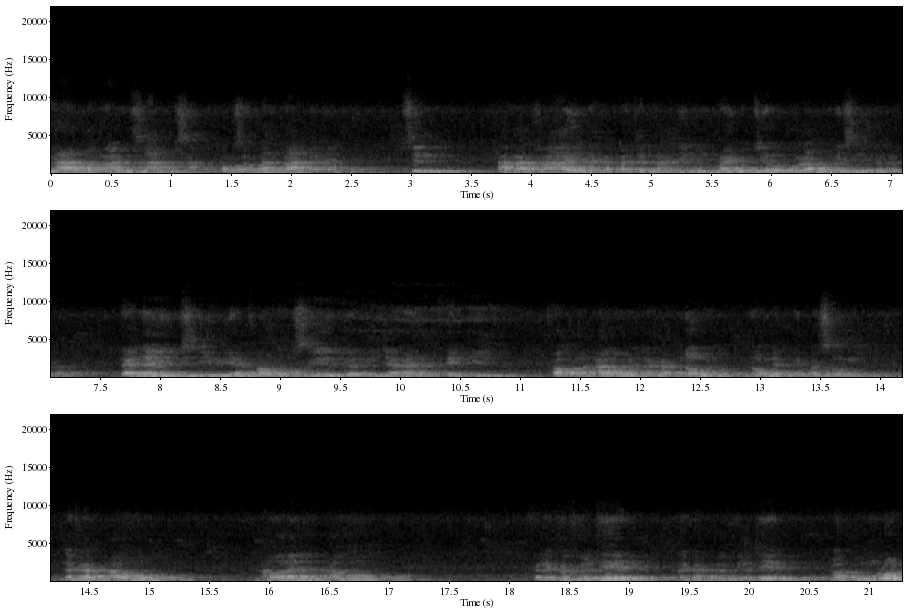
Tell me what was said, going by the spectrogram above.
ค่าประมาณสามสามของสามพันบาทนะซึ่ง ถ้ามาขายนะครับมาจำหน่ายในเมืองไทยผมเชื่อว่าพวกเราคงไม่ซื้อกันหรอกครับแต่ในซีเรียเขาต้องซื้อเพื่อที่จะให้เด็กกินเขาก็เอานะครับนมนมเนี่ยไปผสมนะครับเอาเอาอะไรนะเอา ก็เลยมะเขือเทศนะครับมะเขือเทศมาปรุงรส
